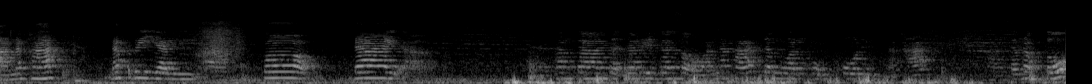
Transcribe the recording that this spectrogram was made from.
3 นะคะ นักเรียนก็ได้ทำการจัดการเรียนการสอนนะคะจำนวน 6 คนนะคะสำหรับโต๊ะ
